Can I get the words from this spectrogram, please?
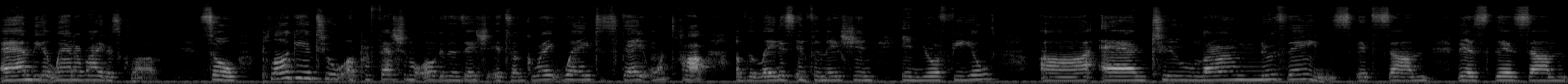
and the Atlanta Writers Club. So plug into a professional organization. It's a great way to stay on top of the latest information in your field. Uh, and to learn new things. It's um, there's there's um,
